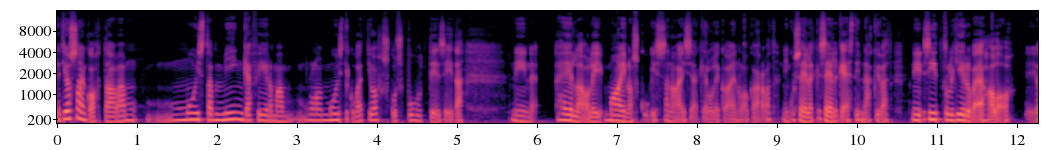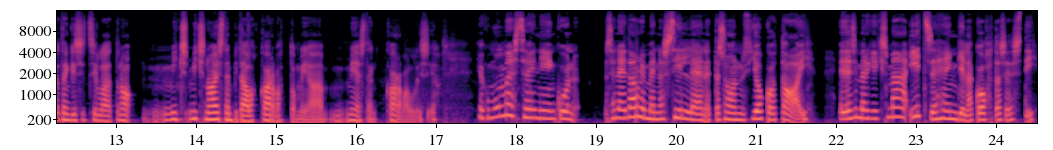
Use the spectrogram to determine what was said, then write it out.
Et jossain kohtaa mä muista minkä firma, mulla on muistikuva, että joskus puhuttiin siitä niin heillä oli mainoskuvissa naisia, kello oli kainalokarvat, niin kuin sel- selkeästi näkyvät. Niin siitä tuli hirveä haloo. Jotenkin sitten sillä että no, miksi, miksi naisten pitää olla karvattomia ja miesten karvallisia? Ja kun mun mielestä se ei, niin kun, sen ei tarvi mennä silleen, että se on joko tai. Et esimerkiksi mä itse henkilökohtaisesti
